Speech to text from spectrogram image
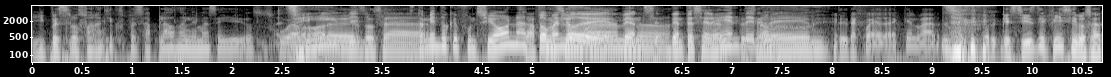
Y pues los fanáticos, pues, apláudanle más seguido a sus Sí, jugadores. de- o sea, Están viendo que funciona, tómenlo de, de ance- de antecedente, ¿no? antecedente. ¿Te acuerdas de aquel vato? Porque sí es difícil, o sea,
